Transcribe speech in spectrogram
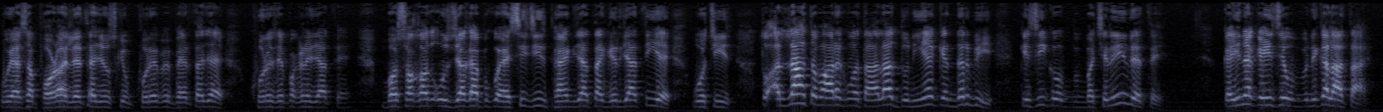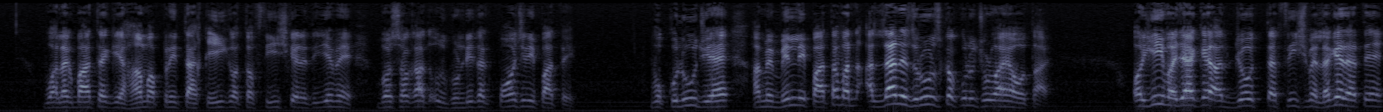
कोई ऐसा फोड़ा लेता है जो उसके खुरे पे फेरता जाए, खुरे से पकड़े जाते हैं। बस वक्त उस जगह पे कोई ऐसी चीज़ फेंक जाता, गिर जाती है, वो चीज़। तो अल्लाह तबारक वाली दुनिया के अंदर भी किसी को बचने नहीं देते। कहीं ना कहीं से निकल आता है। वो अलग बात है कि हम अपनी तहकीक और तफ्तीश के नतीजे में बस सौकात उस घुंडी तक पहुँच नहीं पाते। वो कुलू जो है, हमें मिल नहीं पाता, वरना अल्लाह ने ज़रूर उसका कुलू छुड़वाया होता है। और यही वजह है कि जो तफ्तीश में लगे रहते हैं,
